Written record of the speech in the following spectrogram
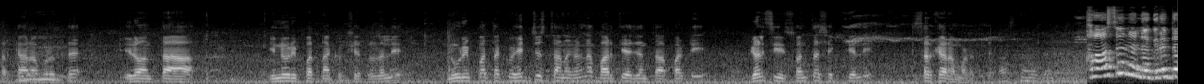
ಸರ್ಕಾರ ಬರುತ್ತೆ. ಇರುವಂಥ ಇನ್ನೂರ ಇಪ್ಪತ್ನಾಲ್ಕು ಕ್ಷೇತ್ರದಲ್ಲಿ ನೂರಿಪ್ಪತ್ತಕ್ಕೂ ಹೆಚ್ಚು ಸ್ಥಾನಗಳನ್ನ ಭಾರತೀಯ ಜನತಾ ಪಾರ್ಟಿ ಗಳಿಸಿ ಸ್ವಂತ ಶಕ್ತಿಯಲ್ಲಿ ಸರ್ಕಾರ ಮಾಡುತ್ತೆ. ನಗರದ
